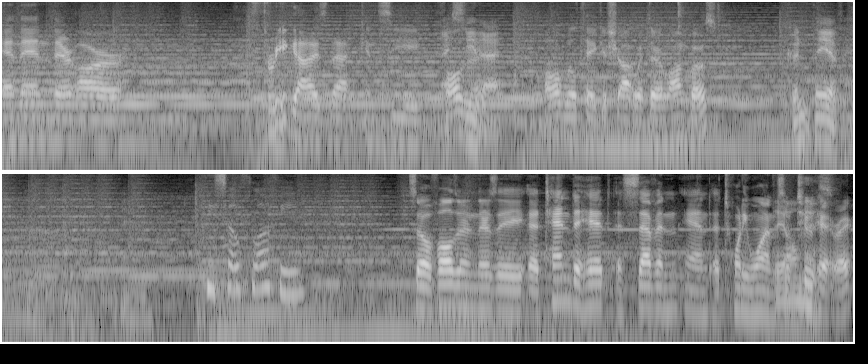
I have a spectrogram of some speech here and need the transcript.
and then there are three guys that can see. I see Falzarin. that. All will take a shot with their longbows. Couldn't they have? He's so fluffy. So Falzarin, there's a, a 10 to hit, a 7, and a 21. They so all two miss. hit, right?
